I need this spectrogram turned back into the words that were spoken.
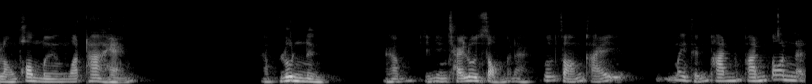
หลวงพ่อเมืองวัดท่าแหงครับรุ่นหนึ่งนะครับจริงๆใช้รุ่นสองก็ได้รุ่นสองขายไม่ถึงพันพันต้นน่ะ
